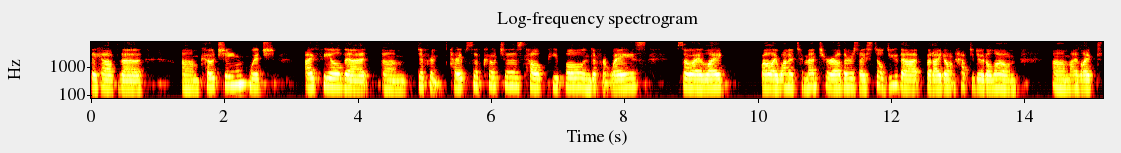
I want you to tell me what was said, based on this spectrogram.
they have the um, coaching, which I feel that um, different types of coaches help people in different ways. So I like, while I wanted to mentor others, I still do that, but I don't have to do it alone. Um, I liked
